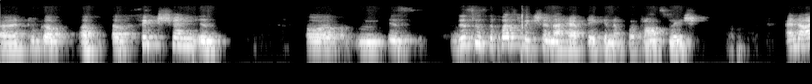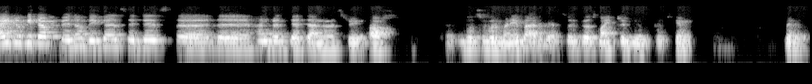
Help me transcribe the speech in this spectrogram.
uh, took up. A, a fiction is, uh, is this is the first fiction I have taken up for translation. And I took it up, you know, because it is the, the 100th death anniversary of Subramania Bharatiyar. So it was my tribute to him. But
